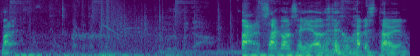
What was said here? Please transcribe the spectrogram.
Vale. Vale, se ha conseguido, da igual, está bien.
